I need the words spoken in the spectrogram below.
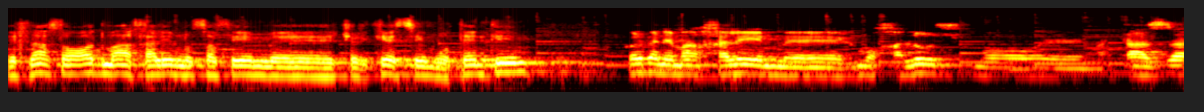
הכנסנו עוד מאכלים נוספים אה, צ'רקסים אותנטיים. כל מיני מאכלים אה, כמו חלוש, כמו אה, מטאזה,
